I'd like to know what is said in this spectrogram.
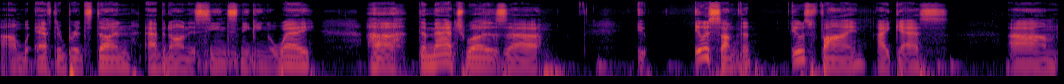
Um, after Britt's done, Abaddon is seen sneaking away. Uh, the match was it, it was something. It was fine, I guess. Um,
